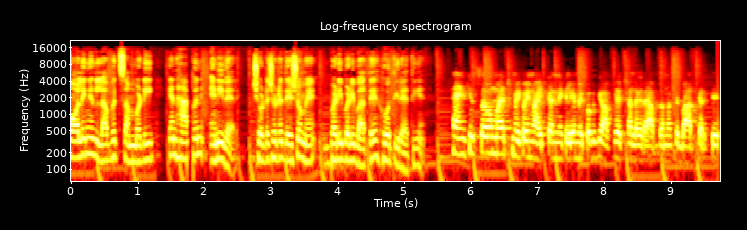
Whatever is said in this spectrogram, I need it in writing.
following in love with somebody can happen any छोटे छोटे देशों में बड़ी बड़ी बातें होती रहती हैं। थैंक यू सो मच मेरे को इनवाइट करने के लिए मेरे को भी काफ़ी अच्छा लग रहा है आप दोनों से बात करके।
